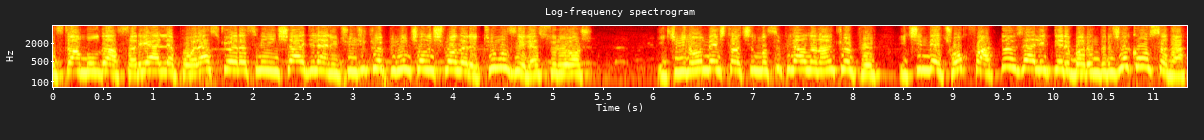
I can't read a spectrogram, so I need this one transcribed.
İstanbul'da Sarıyer'le Poyrazköy arasına inşa edilen 3. köprünün çalışmaları tüm hızıyla sürüyor. 2015'te açılması planlanan köprü içinde çok farklı özellikleri barındıracak olsa da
